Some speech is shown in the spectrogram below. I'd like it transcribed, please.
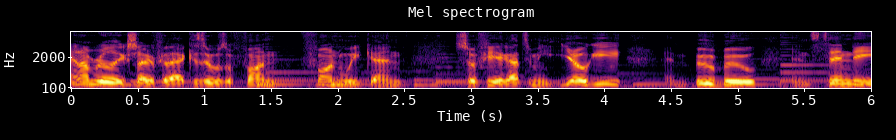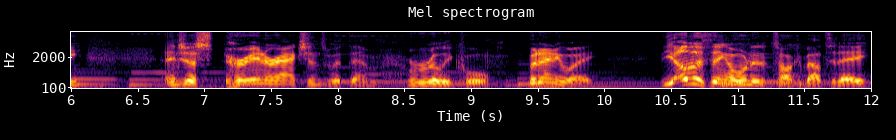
And I'm really excited for that because it was a fun, fun weekend. Sophia got to meet Yogi and Boo Boo and Cindy and just her interactions with them were really cool. But anyway, the other thing I wanted to talk about today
